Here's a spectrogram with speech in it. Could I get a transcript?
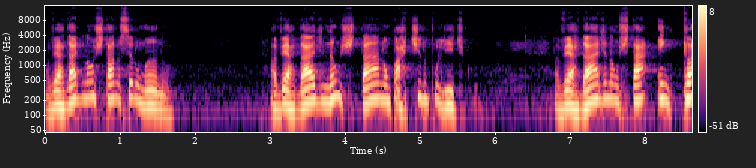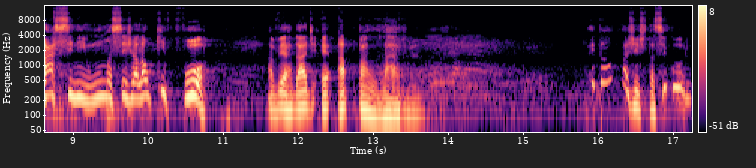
A verdade não está no ser humano. A verdade não está num partido político. A verdade não está em classe nenhuma, seja lá o que for. A verdade é a palavra. Então, a gente está seguro.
